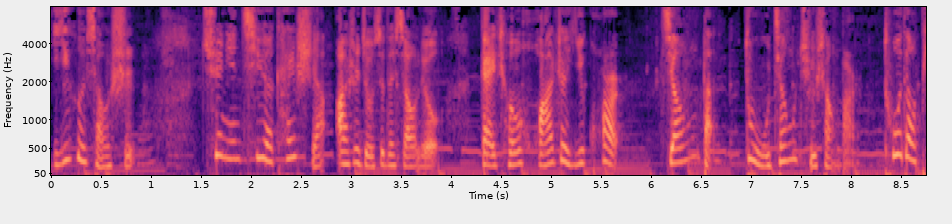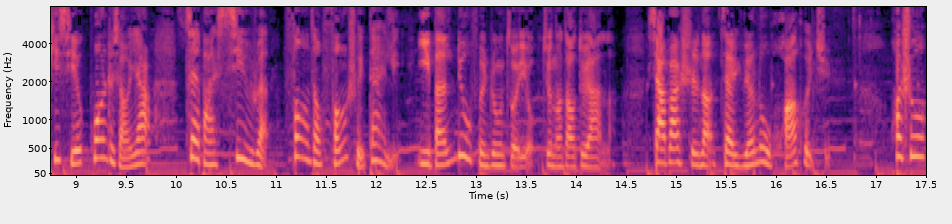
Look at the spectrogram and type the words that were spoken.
一个小时。去年七月开始啊，二十九岁的小刘改成划着一块桨板渡江去上班，脱掉皮鞋，光着脚丫，再把细软放到防水袋里，一般六分钟左右就能到对岸了。下班时呢，再原路划回去。话说，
